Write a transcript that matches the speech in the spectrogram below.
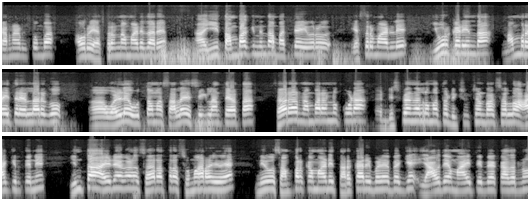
ಕರ್ನಾಟಕ ತುಂಬಾ ಅವರು ಹೆಸರನ್ನ ಮಾಡಿದ್ದಾರೆ. ಈ ತಂಬಾಕಿನಿಂದ ಮತ್ತೆ ಇವರು ಹೆಸರು ಮಾಡ್ಲಿ. ಇವ್ರ ಕಡೆಯಿಂದ ನಮ್ಮ ರೈತರೆಲ್ಲರಿಗೂ ಒಳ್ಳೆ ಉತ್ತಮ ಸಲಹೆ ಸಿಗ್ಲಾ ಅಂತ ಹೇಳ್ತಾ ಸರ್ ಅವ್ರ ನಂಬರ್ ಅನ್ನು ಕೂಡ ಡಿಸ್ಪ್ಲೇ ನಲ್ಲೂ ಮತ್ತು ಡಿಸ್ಕ್ರಿಪ್ಷನ್ ಬಾಕ್ಸ್ ಅಲ್ಲೂ ಹಾಕಿರ್ತೀನಿ. ಇಂಥ ಐಡಿಯಾಗಳು ಸರ್ ಹತ್ರ ಸುಮಾರು ಇವೆ. ನೀವು ಸಂಪರ್ಕ ಮಾಡಿ, ತರಕಾರಿ ಬೆಳೆ ಬಗ್ಗೆ ಯಾವುದೇ ಮಾಹಿತಿ ಬೇಕಾದ್ರೂ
